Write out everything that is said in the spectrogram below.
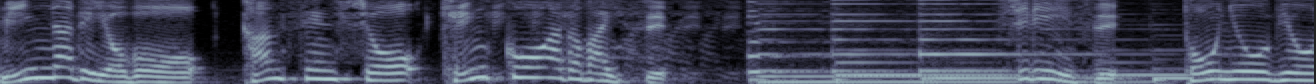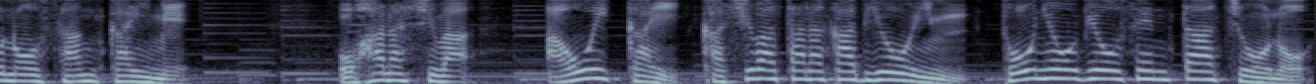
みんなで予防感染症健康アドバイス。シリーズ糖尿病の3回目。お話は青い会柏田中病院糖尿病センター長の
